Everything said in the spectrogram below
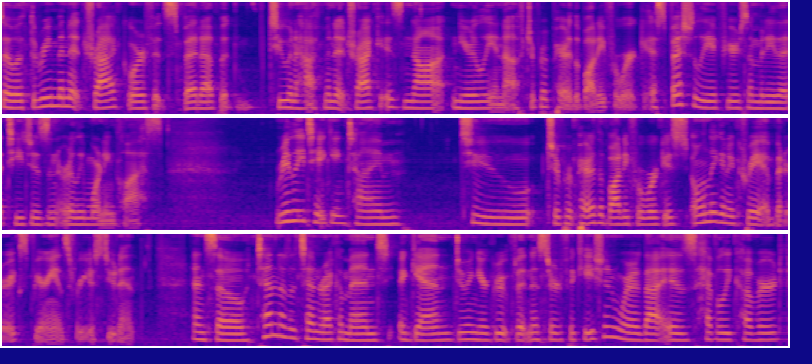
So a three minute track, or if it's sped up, a two and a half minute track is not nearly enough to prepare the body for work, especially if you're somebody that teaches an early morning class. Really taking time to to prepare the body for work is only going to create a better experience for your student. And so 10 out of 10 recommend again doing your group fitness certification where that is heavily covered.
